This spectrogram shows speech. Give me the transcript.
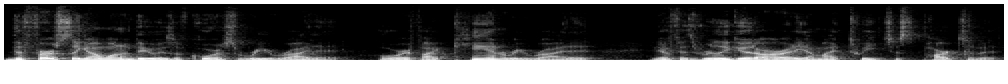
the first thing I want to do is, of course, rewrite it. Or if I can rewrite it, you know, if it's really good already, I might tweak just parts of it.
